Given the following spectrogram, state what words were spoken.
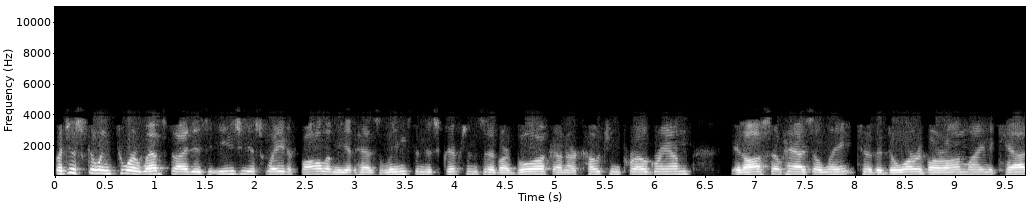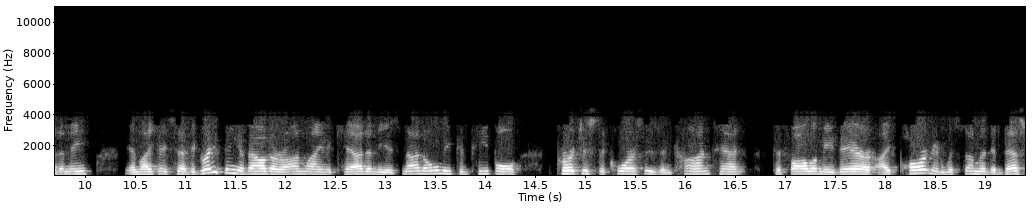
But just going to our website is the easiest way to follow me. It has links and descriptions of our book, on our coaching program. It also has a link to the door of our online academy. And like I said, the great thing about our online academy is not only can people purchase the courses and content to follow me there. I partnered with some of the best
